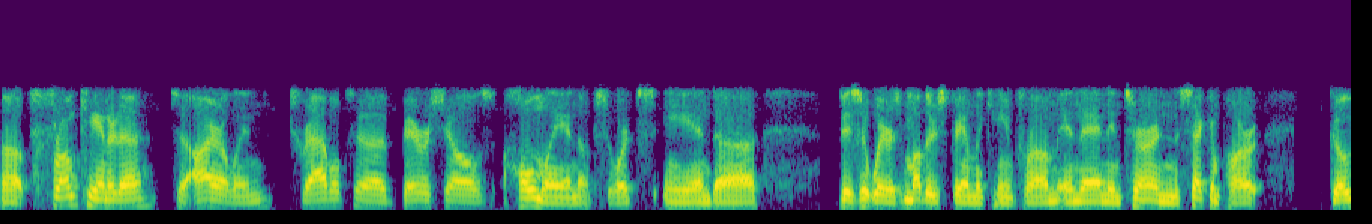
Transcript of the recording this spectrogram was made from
uh, from Canada to Ireland, travel to Baruchel's homeland of sorts, and uh, visit where his mother's family came from, and then in turn, in the second part, go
